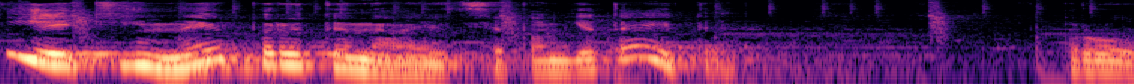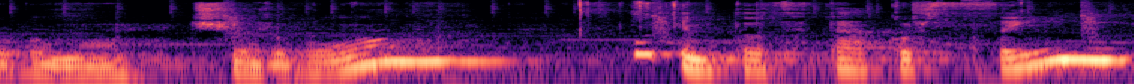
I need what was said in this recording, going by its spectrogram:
Ті, які не перетинаються, пам'ятаєте? Робимо червоний, потім тут також синій.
